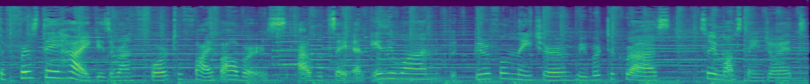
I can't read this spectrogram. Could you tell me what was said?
The first day hike is around 4 to 5 hours. I would say an easy one with beautiful nature, river to cross, so you must enjoy it.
